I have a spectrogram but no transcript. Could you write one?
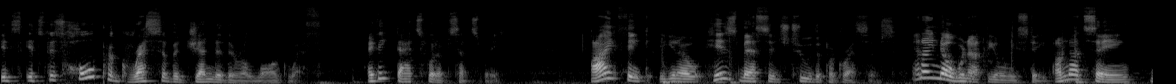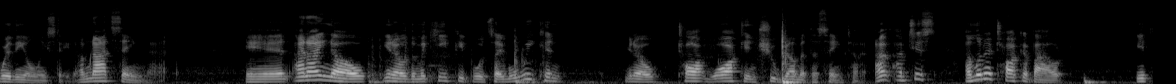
It's it's this whole progressive agenda they're along with. I think that's what upsets me. I think, you know, his message to the progressives, and I know we're not the only state. I'm not saying we're the only state. I'm not saying that. And and I know, you know, the McKee people would say, well, we can, you know, talk, walk, and chew gum at the same time. I, I'm just, I'm going to talk about it.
